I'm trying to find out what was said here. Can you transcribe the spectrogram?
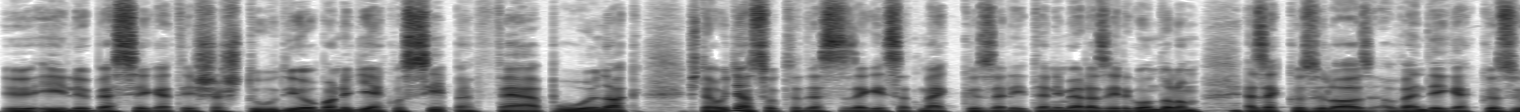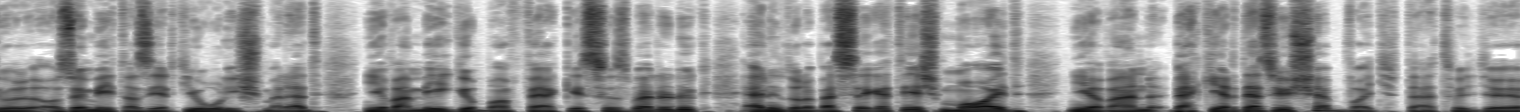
élő beszélgetés a stúdióban, hogy ilyenkor szépen felpúlnak, és te hogyan szoktad ezt az egészet megközelíteni? Mert azért gondolom, ezek közül az, a vendégek közül az ömét azért jól ismered, nyilván még jobban felkészülsz belőlük, elindul a beszélgetés, majd nyilván nyilván bekérdezősebb vagy? Tehát, hogy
